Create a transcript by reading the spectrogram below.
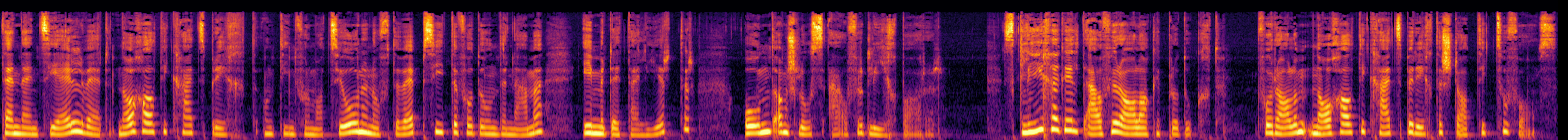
tendenziell werden Nachhaltigkeitsberichte und die Informationen auf der Webseite der Unternehmen immer detaillierter und am Schluss auch vergleichbarer. Das Gleiche gilt auch für Anlageprodukte, vor allem Nachhaltigkeitsberichterstattung zu Fonds.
